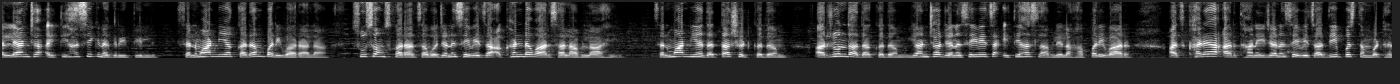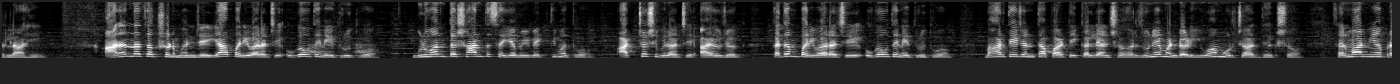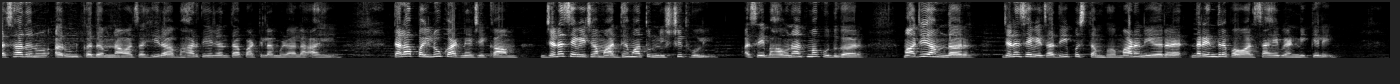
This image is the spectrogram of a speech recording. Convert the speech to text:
कल्याणच्या ऐतिहासिक नगरीतील सन्माननीय कदम परिवाराला सुसंस्काराचा व जनसेवेचा अखंड वारसा लाभला आहे. सन्माननीय दत्ता शेठ कदम अर्जुनदादा कदम यांच्या जनसेवेचा इतिहास लाभलेला हा परिवार आज खऱ्या अर्थाने जनसेवेचा दीपस्तंभ ठरला आहे. आनंदाचा क्षण म्हणजे या परिवाराचे उगवते नेतृत्व. गुणवंत शांत संयमी व्यक्तिमत्व. आजच्या शिबिराचे आयोजक कदम परिवाराचे उगवते नेतृत्व. भारतीय जनता पार्टी कल्याण शहर जुने मंडळ युवा मोर्चा अध्यक्ष सन्माननीय प्रसाद अरुण कदम नावाचा हिरा भारतीय जनता पार्टीला मिळाला आहे. त्याला पैलू काढण्याचे काम जनसेवेच्या माध्यमातून निश्चित होईल असे भावनात्मक उद्गार माजी आमदार जनसेवेचा दीपस्तंभ माननीय र- नरेंद्र पवार साहेब यांनी केले.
